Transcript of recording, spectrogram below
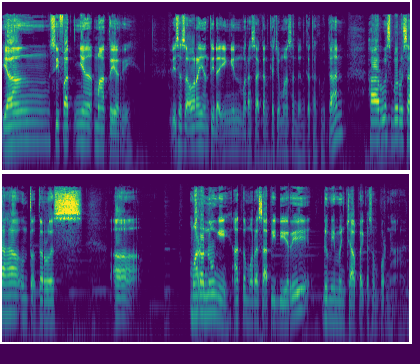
yang sifatnya materi. Jadi seseorang yang tidak ingin merasakan kecemasan dan ketakutan harus berusaha untuk terus uh, merenungi atau meresapi diri demi mencapai kesempurnaan.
